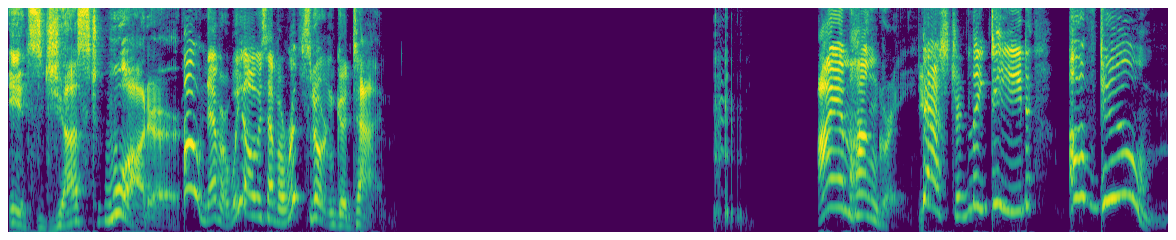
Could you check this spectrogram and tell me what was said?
It's just water. Oh, never. We always have a rip snorting good time. I am hungry. Dastardly deed of doom.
